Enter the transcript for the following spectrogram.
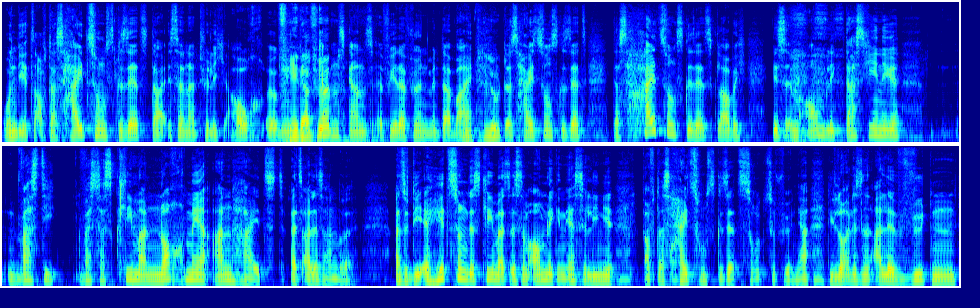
Und jetzt auch das Heizungsgesetz, da ist er natürlich auch irgendwie Federführend. ganz, ganz äh, federführend mit dabei. Absolut. Das Heizungsgesetz, das Heizungsgesetz, glaube ich, ist im Augenblick dasjenige, was, die, was das Klima noch mehr anheizt als alles andere. Also die Erhitzung des Klimas ist im Augenblick in erster Linie auf das Heizungsgesetz zurückzuführen. Ja? Die Leute sind alle wütend,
